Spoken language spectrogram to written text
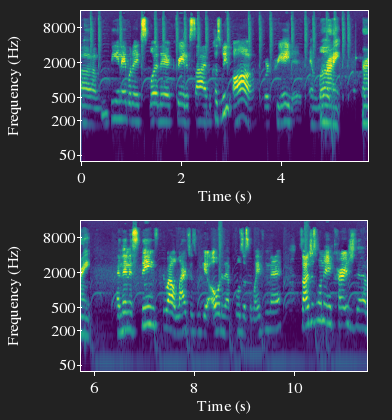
um, being able to explore their creative side because we all were creative and love. Right, right. And then it's things throughout life as we get older that pulls us away from that. So I just want to encourage them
